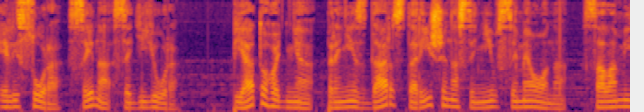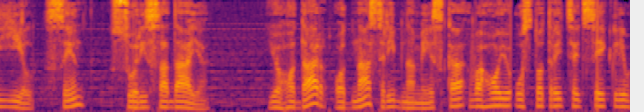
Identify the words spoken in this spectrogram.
Елісура, сина Седіюра. П'ятого дня приніс дар старішина синів Симеона, Саламіїл, син Сурісадая. Його дар одна срібна миска вагою у 130 сиклів,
